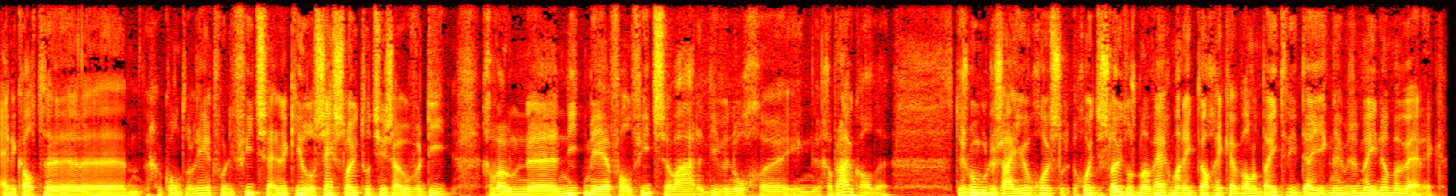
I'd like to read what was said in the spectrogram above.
En ik had uh, gecontroleerd voor die fietsen. En ik hield zes sleuteltjes over die gewoon niet meer van fietsen waren die we nog in gebruik hadden. Dus mijn moeder zei, joh, gooi, gooi, de sleutels maar weg. Maar ik dacht, ik heb wel een beter idee. Ik neem ze mee naar mijn werk.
